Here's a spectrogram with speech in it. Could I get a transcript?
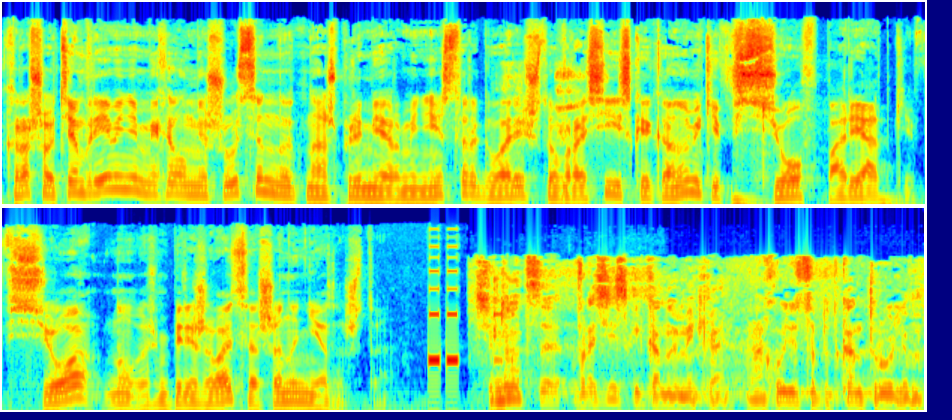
Хорошо, тем временем Михаил Мишустин, наш премьер-министр, говорит, что в российской экономике все в порядке. Все, ну, в общем, переживать совершенно не за что. Ситуация в российской экономике находится под контролем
